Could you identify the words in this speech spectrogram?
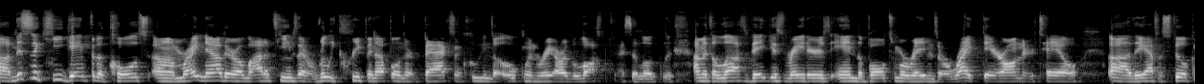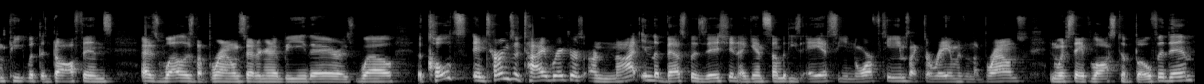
Um, this is a key game for the Colts. Um, right now, there are a lot of teams that are really creeping up on their backs, including the Oakland Ra- or the Los. I said Oakland. I'm at the Las Vegas Raiders and the Baltimore Ravens are right there on their tail. Uh, they have to still compete with the Dolphins as well as the Browns that are going to be there as well. The Colts, in terms of tiebreakers, are not in the best position against some of these AFC North teams like the Ravens and the Browns, in which they've lost to both of them.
